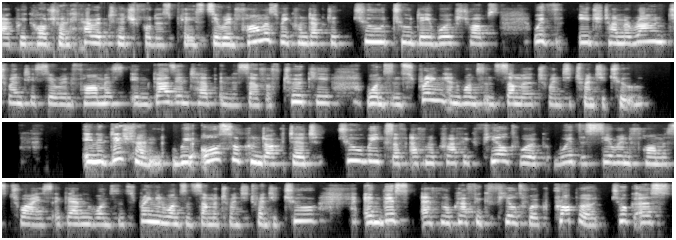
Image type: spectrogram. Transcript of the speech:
agricultural heritage for displaced Syrian farmers, we conducted two two-day workshops with each time around 20 Syrian farmers in Gaziantep in the south of Turkey, once in spring and once in summer 2022. In addition, we also conducted two weeks of ethnographic fieldwork with the Syrian farmers twice, again, once in spring and once in summer 2022. And this ethnographic fieldwork proper took us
